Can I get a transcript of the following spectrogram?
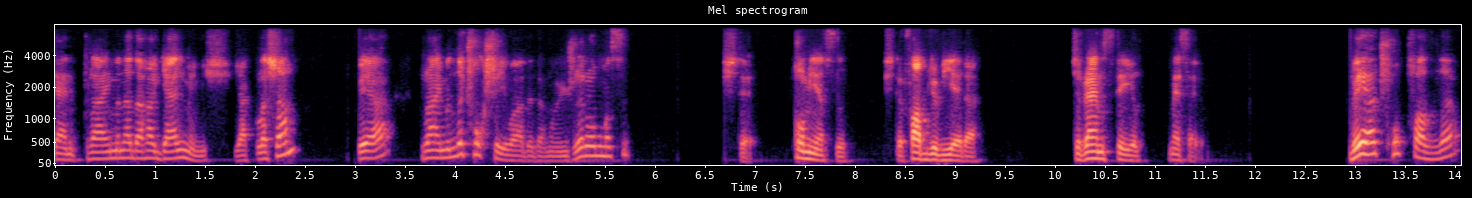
yani prime'ına daha gelmemiş yaklaşan veya prime'ında çok şey vaat eden oyuncular olması. İşte Tomiyasu, işte Fabio Vieira, işte Ramsdale mesela. Veya çok fazla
